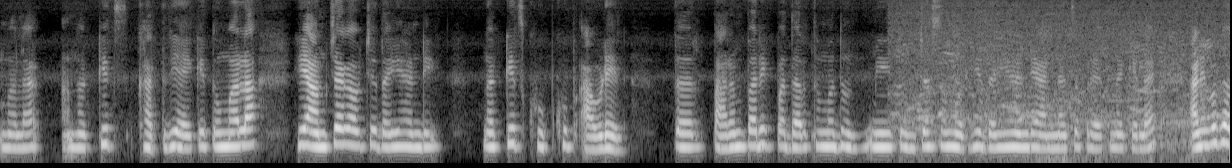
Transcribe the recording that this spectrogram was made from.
मला नक्कीच खात्री आहे की तुम्हाला ही आमच्या गावची दहीहंडी नक्कीच खूप खूप आवडेल. तर पारंपरिक पदार्थामधून मी तुमच्यासमोर ही दहीहंडी आणण्याचा प्रयत्न केला आहे आणि बघा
